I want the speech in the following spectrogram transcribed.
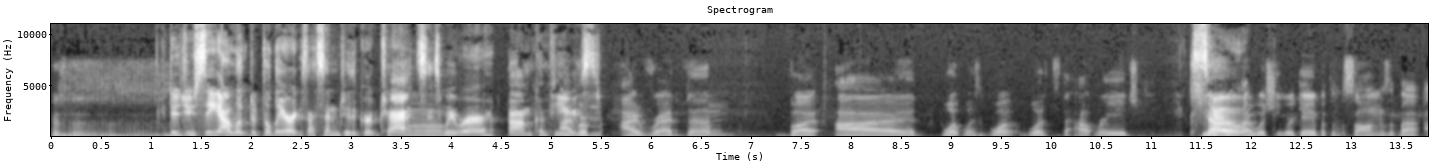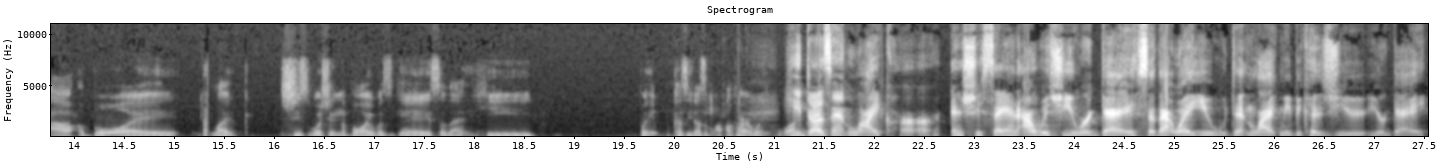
Did you see? I looked up the lyrics. I sent them to the group chat since Um, we were um I confused. rem- I read them, but I what was what what's the outrage? She- So- I wish you were gay, but the song is about a boy. Like she's wishing the boy was gay so that he. Wait, because he doesn't love her. Wait, what? He doesn't like her, and she's saying, "I oh. wish you were gay, so that way you didn't like me because you you're gay."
